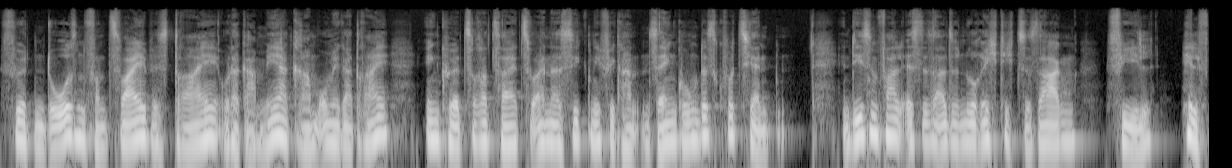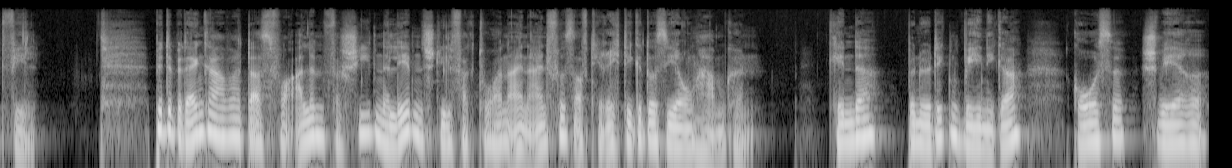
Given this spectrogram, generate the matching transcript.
führten Dosen von 2 bis 3 oder gar mehr Gramm Omega-3 in kürzerer Zeit zu einer signifikanten Senkung des Quotienten. In diesem Fall ist es also nur richtig zu sagen, viel hilft viel. Bitte bedenke aber, dass vor allem verschiedene Lebensstilfaktoren einen Einfluss auf die richtige Dosierung haben können. Kinder benötigen weniger, große, schwere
